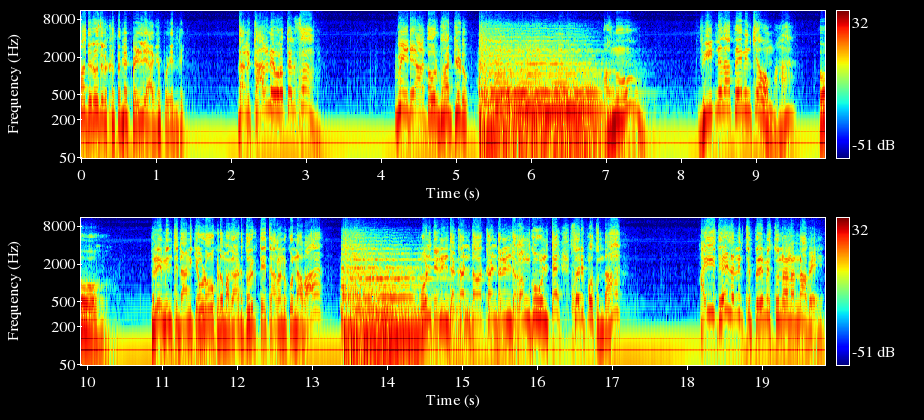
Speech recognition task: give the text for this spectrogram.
పది రోజుల క్రితమే పెళ్ళి ఆగిపోయింది. దాని కారణం ఎవరో తెలుసా? వీడే ఆ దౌర్భాగ్యుడు. అవును. వీడినెలా ప్రేమించావమ్మా? ఓ ప్రేమించడానికి ఎవడో ఒకడు మగాడు దొరికితే చాలనుకున్నావా? ఒంటి నిండా కండ కండ నిండా రంగు ఉంటే సరిపోతుందా? ఐదేళ్ళ నుంచి ప్రేమిస్తున్నానన్నావే.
